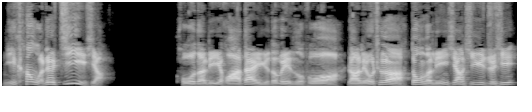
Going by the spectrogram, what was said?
你看我这个迹象。哭得梨花带雨的卫子夫，让刘彻动了怜香惜玉之心。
